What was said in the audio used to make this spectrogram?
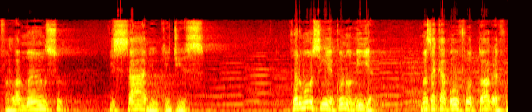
Fala manso e sabe o que diz. Formou-se em economia, mas acabou fotógrafo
